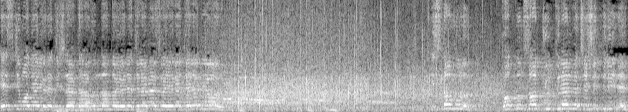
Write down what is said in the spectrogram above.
eski model yöneticiler tarafından da yönetilemez ve yönetilemiyor. İstanbul'un toplumsal, kültürel ve çeşitliliğini,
